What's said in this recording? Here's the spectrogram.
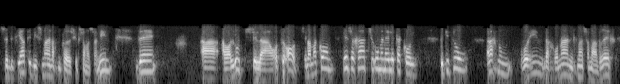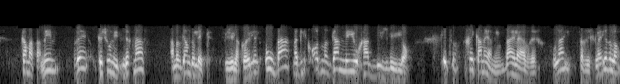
שבסייעתי בשמה אנחנו כבר יושבים שם שנים, והעלות של ההוצאות של המקום, יש אחד שהוא מנהל את הכל. בקיצור, אנחנו רואים, לאחרונה נכנס שם אברך כמה פעמים, וכשהוא נכנס, המזגן דולק. בשביל הכולל, הוא בא, מדליק עוד מזגן מיוחד בשבילו. קיצור, אחרי כמה ימים בא אליי אברך, אולי צריך להעיר לו.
